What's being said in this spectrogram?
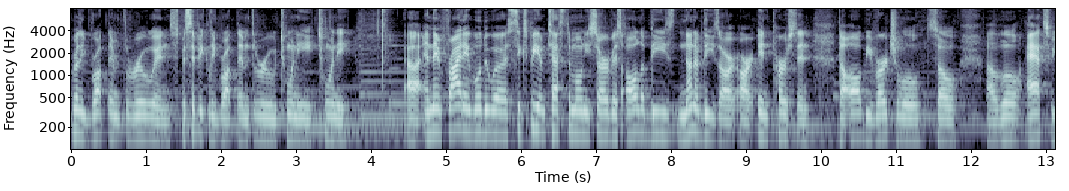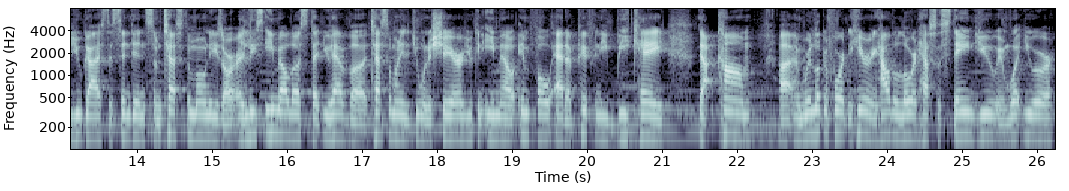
really brought them through and specifically brought them through 2020. Uh, and then Friday, we'll do a 6 p.m. testimony service. All of these, none of these are, are in person, they'll all be virtual. So uh, we'll ask for you guys to send in some testimonies or at least email us that you have a testimony that you want to share. You can email info at epiphanybk.com. Uh, and we're looking forward to hearing how the Lord has sustained you and what you are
